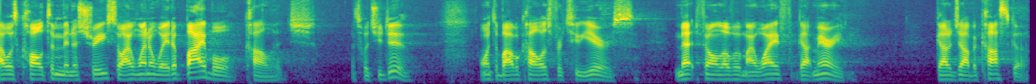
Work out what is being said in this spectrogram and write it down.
I was called to ministry, so I went away to Bible college. That's what you do. I went to Bible college for two years. Met, fell in love with my wife, got married, got a job at Costco.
